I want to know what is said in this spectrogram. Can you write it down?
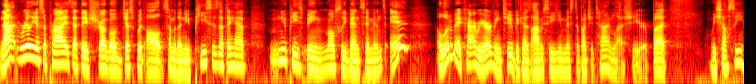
not really a surprise that they've struggled just with all some of the new pieces that they have. New piece being mostly Ben Simmons and a little bit of Kyrie Irving too, because obviously he missed a bunch of time last year. But we shall see.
